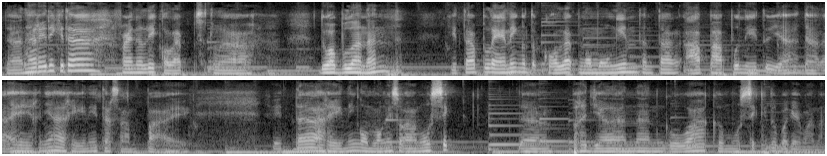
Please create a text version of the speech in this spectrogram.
Dan hari ini kita finally collab setelah dua bulanan kita planning untuk collab ngomongin tentang apa pun itu ya dan akhirnya hari ini tersampai. Kita hari ini ngomongin soal musik dan perjalanan gua ke musik itu bagaimana?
